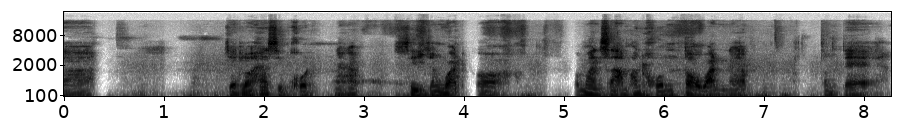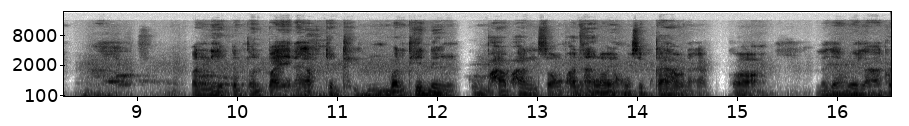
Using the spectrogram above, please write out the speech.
ละ750 คนนะครับ 4จังหวัดก็ประมาณ3,000คนต่อวันนะครับ ตั้งแต่วันนี้เป็นต้นไปนะครับ จนถึงวันที่1กุมภาพันธ์2569นห้าร้อยหกสิบเก้านะครับ ก็ระยะเวลาก็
